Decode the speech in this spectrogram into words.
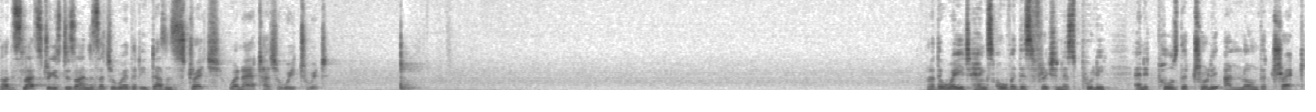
Now the slide string is designed in such a way that it doesn't stretch when I attach a weight to it. Now the weight hangs over this frictionless pulley and it pulls the trolley along the track.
